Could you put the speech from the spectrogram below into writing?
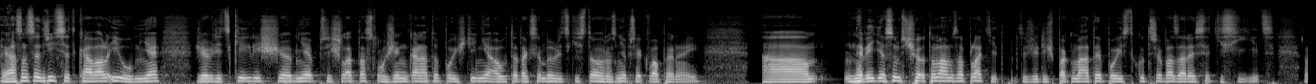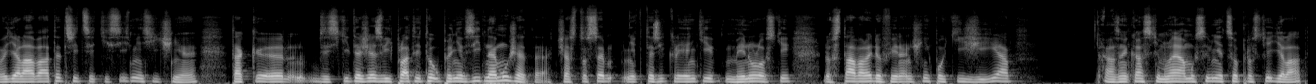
Já jsem se dřív setkával i u mě, že vždycky, když mě přišla ta složenka na to pojištění auta, tak jsem byl vždycky z toho hrozně překvapený. A nevěděl jsem, z čeho to mám zaplatit, protože když pak máte pojistku třeba za 10 tisíc a vyděláváte 30 tisíc měsíčně, tak eh, zjistíte, že z výplaty to úplně vzít nemůžete. Často se někteří klienti v minulosti dostávali do finančních potíží a já jsem říkal, s tímhle já musím něco prostě dělat,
